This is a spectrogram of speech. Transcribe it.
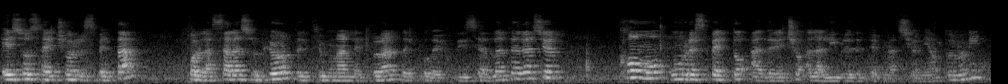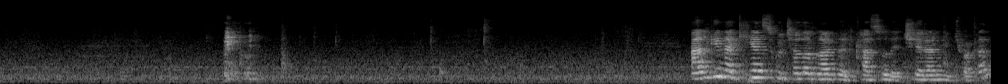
eso se ha hecho respetar por la Sala Superior del Tribunal Electoral del Poder Judicial de la Federación como un respeto al derecho a la libre determinación y autonomía. ¿Alguien aquí ha escuchado hablar del caso de Cherán, Michoacán?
